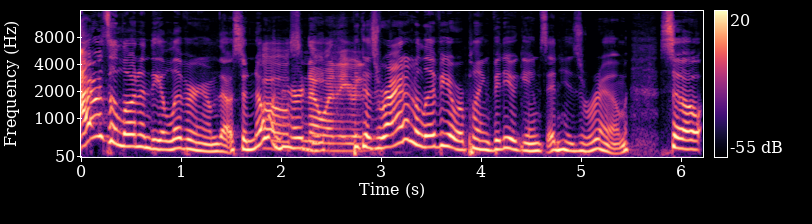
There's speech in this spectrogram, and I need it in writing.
I was alone in the living room though, so no Oh, so one heard no me one even- because Ryan and Olivia were playing video games in his room. So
